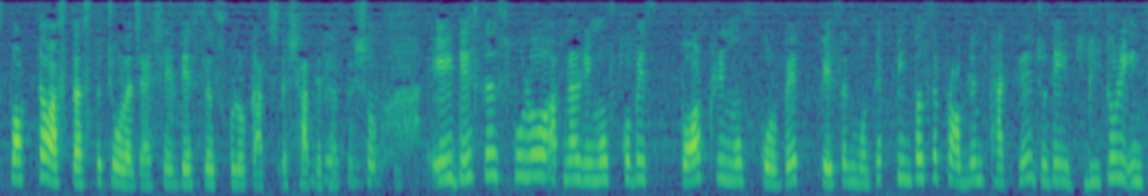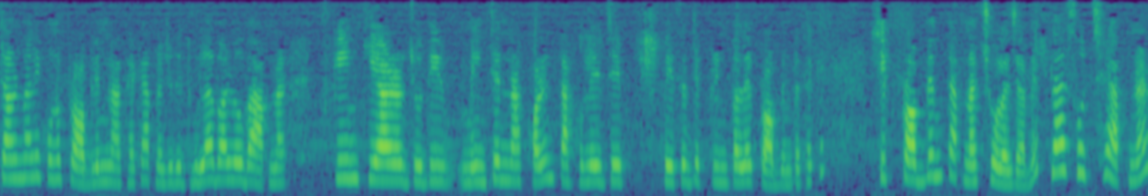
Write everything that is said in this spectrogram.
স্পটটাও আস্তে আস্তে চলে যায় সেই ডেড সেলসগুলোর কাছ, সাথে থাকবে। সো এই ডেড সেলসগুলো আপনার রিমুভ করবে স্পট রিমুভ করবে ফেসের মধ্যে। পিম্পলসের প্রবলেম থাকলে যদি ভিতরে ইন্টারনালি কোনো প্রবলেম না থাকে, আপনার যদি ধুলাবালো বা আপনার স্কিন কেয়ার যদি মেনটেন না করেন, তাহলে যে ফেসের যে পিম্পলের প্রবলেমটা থাকে, সেই প্রবলেমটা আপনার চলে যাবে। প্লাস হচ্ছে আপনার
